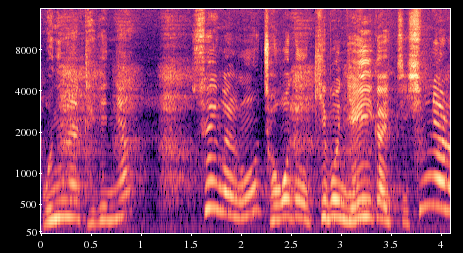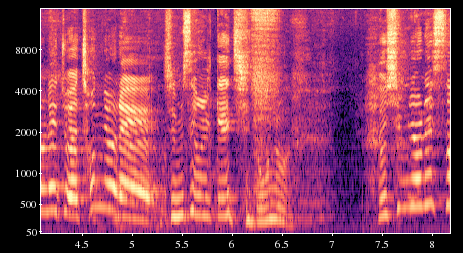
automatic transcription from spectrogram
어느 날 되겠냐? 수행을 어? 적어도 기본 예의가 있지. 10년은 해줘야 천년에 짐승을 깨지 너는. 너 10년 했어?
